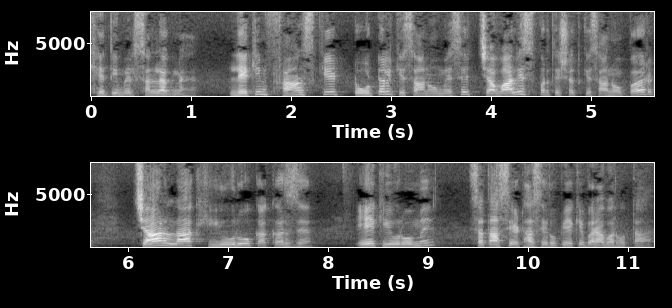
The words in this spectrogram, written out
खेती में संलग्न है। लेकिन फ्रांस के टोटल किसानों में से 44 प्रतिशत किसानों पर 4 लाख यूरो का कर्ज है। एक यूरो में सतासी अठासी रुपये के बराबर होता है।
